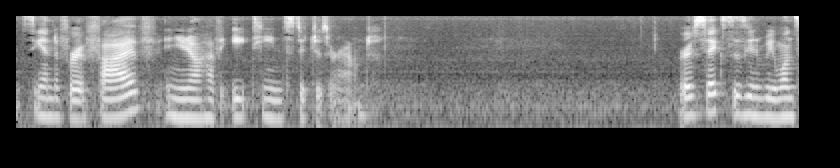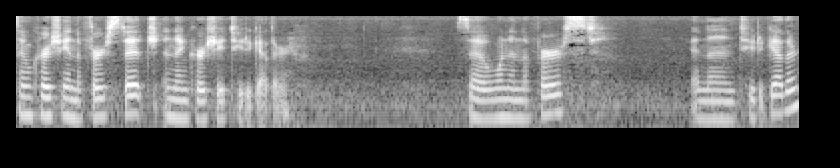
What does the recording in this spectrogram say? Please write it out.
It's the end of row 5 and you now have 18 stitches around. Row 6 is going to be one single crochet in the first stitch and then crochet two together. So one in the first and then two together.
